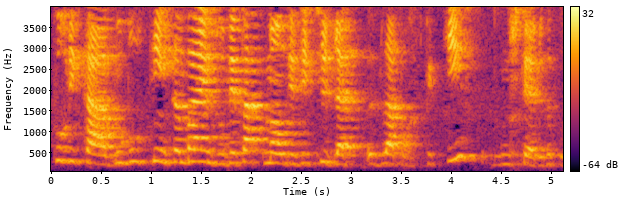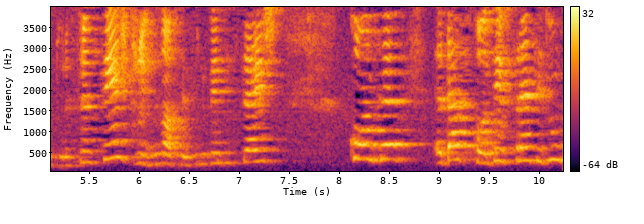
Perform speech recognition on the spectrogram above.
publicado no boletim também do Département des Études de la Perspective, do Ministério da Cultura francês, de julho de 1996, conta, dá-se conta em França de um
